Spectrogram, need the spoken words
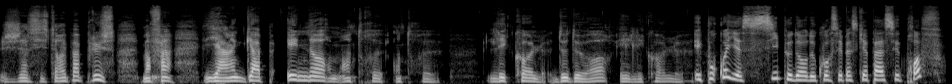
J'insisterai pas plus. Mais enfin, il y a un gap énorme entre entre l'école de dehors et l'école. Et pourquoi il y a si peu d'heures de cours? C'est parce qu'il n'y a pas assez de profs?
